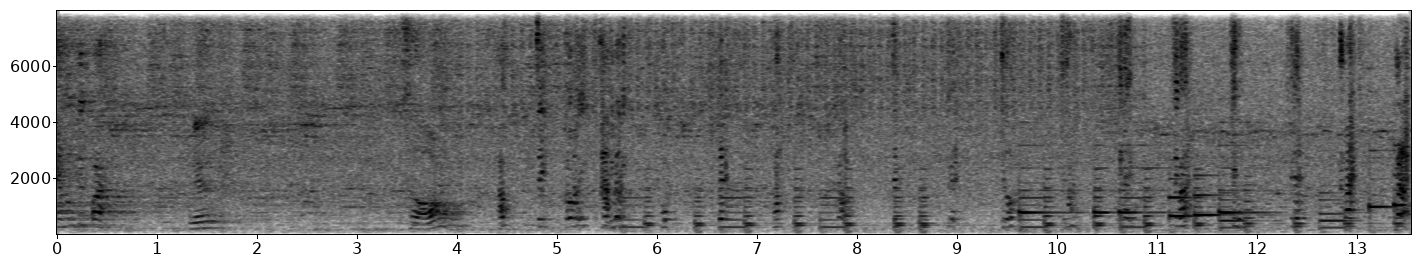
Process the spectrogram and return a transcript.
งมันขึ้นไปหนึ่งสองครับสิบก็เลยห้าหกเจ็ดแปดเก้าสิบเอ็ดสิบสองสิบสามสิบสี่สิบห้าสิบหกสิบเจ็ดสิบแปด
